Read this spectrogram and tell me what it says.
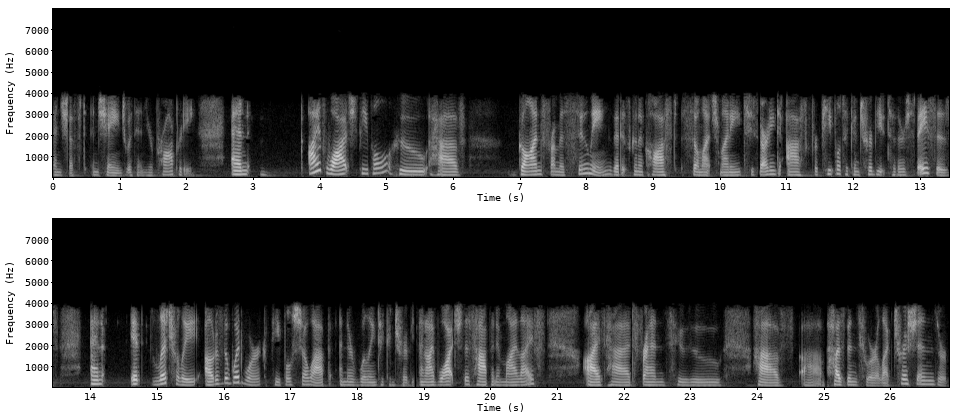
and shift and change within your property. And I've watched people who have – gone from assuming that it's going to cost so much money to starting to ask for people to contribute to their spaces and it literally out of the woodwork people show up and they're willing to contribute. And i've watched this happen in my life. I've had friends who have uh, husbands who are electricians or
